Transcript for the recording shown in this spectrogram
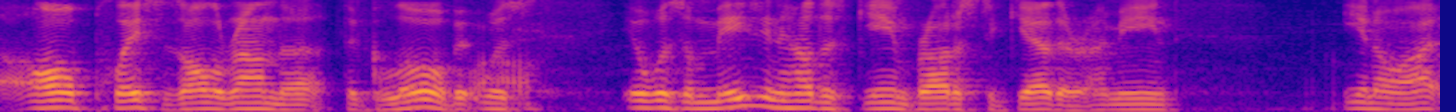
all places all around the, the globe. It wow. was it was amazing how this game brought us together. I mean, you know, I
